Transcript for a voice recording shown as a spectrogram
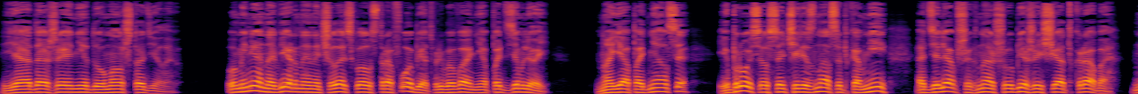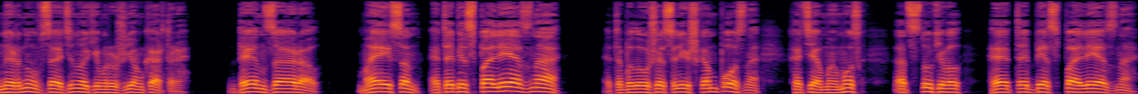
Я даже не думал, что делаю. У меня, наверное, началась клаустрофобия от пребывания под землей. Но я поднялся и бросился через насыпь камней, отделявших наше убежище от краба, нырнув за одиноким ружьем Картера. Дэн заорал. Мейсон, это бесполезно! Это было уже слишком поздно, хотя мой мозг отстукивал «это бесполезно».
